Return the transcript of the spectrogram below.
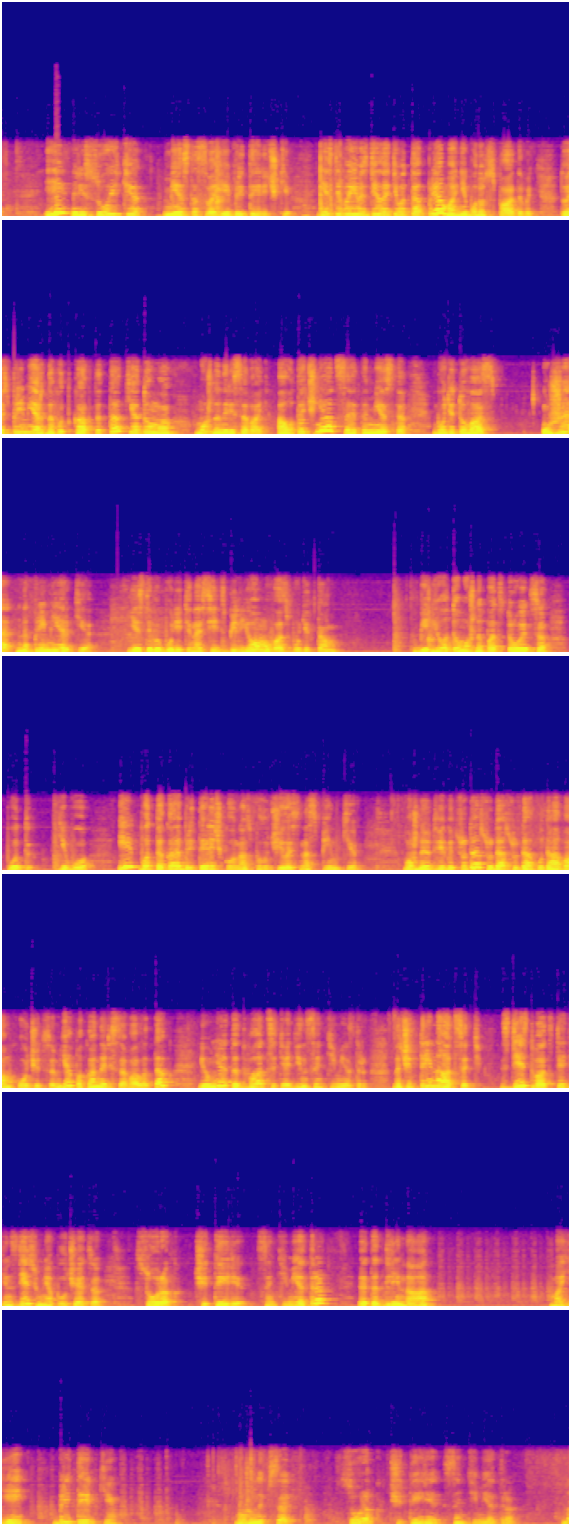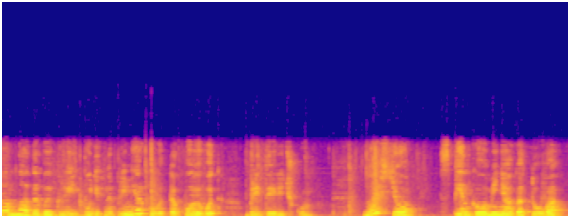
и рисуете место своей бретелечки. Если вы ее сделаете вот так прямо, они будут спадывать. То есть примерно вот как-то так, я думаю, можно нарисовать. А уточняться это место будет у вас уже на примерке. Если вы будете носить с бельем, у вас будет там белье, то можно подстроиться под его. И вот такая бретелечка у нас получилась на спинке. Можно ее двигать сюда, сюда, сюда, куда вам хочется. Я пока нарисовала так, и у меня это 21 сантиметр. Значит, 13 здесь, 21 здесь, у меня получается 44 сантиметра. Это длина моей бретельки. Можем написать 44 сантиметра. Нам надо выкроить будет на примерку вот такую вот бретелечку. Ну и все. Спинка у меня готова.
